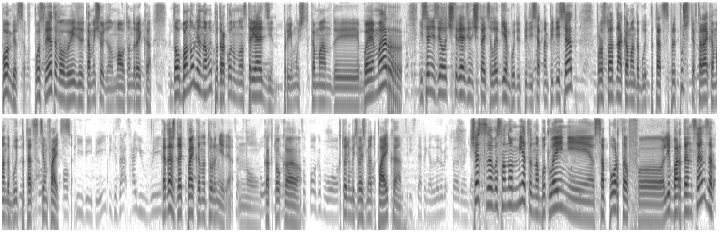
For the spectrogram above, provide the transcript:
бомберсов. После этого вы видели там еще один Маунтон Дрейка. Долбанули нам и по драконам у нас 3-1. Преимущество команды БМР. Если они сделают 4-1, считайте, лейтгейм будет 50 на 50. Просто одна команда будет пытаться спредпушить, а вторая команда будет пытаться тимфайтиться. Когда ждать Пайка на турнире? Ну, как только кто-нибудь возьмет Пайка. Сейчас э, в основном мета на ботлейне саппортов э, либо Арден Сензор,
